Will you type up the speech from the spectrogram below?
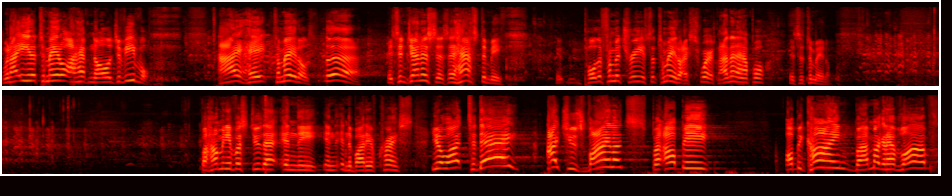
When I eat a tomato, I have knowledge of evil. I hate tomatoes. Ugh. It's in Genesis. It has to be. Pulled it from a tree. It's a tomato. I swear. It's not an apple. It's a tomato. But how many of us do that in the, in, in the body of Christ? You know what? Today, I choose violence, but I'll be, I'll be kind, but I'm not going to have love.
